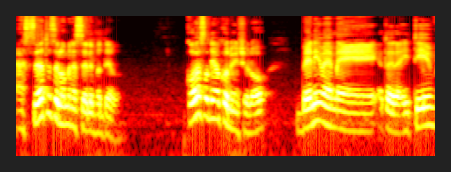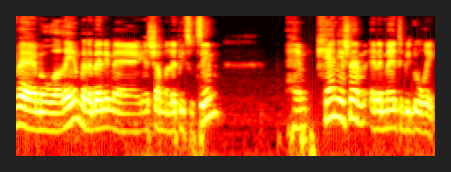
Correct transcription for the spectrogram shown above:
הסרט הזה לא מנסה לבדר. כל הסרטים הקודמים שלו בין אם הם אה, אתה יודע איטיים ומעורערים ולבין אם אה, יש שם מלא פיצוצים הם כן יש להם אלמנט בידורי.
